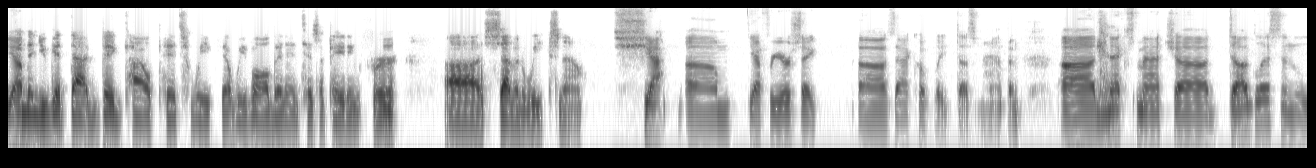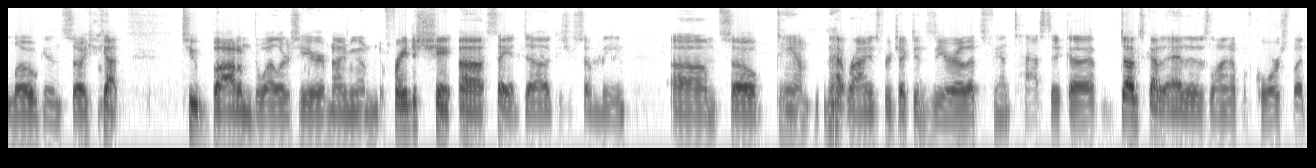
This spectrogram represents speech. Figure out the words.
Yep. and then you get that big Kyle Pitts week that we've all been anticipating for uh, seven weeks now. Yeah. Um, yeah, for your sake, uh, Zach, hopefully it doesn't happen. Uh, next match, uh, Douglas and Logan. So you got two bottom dwellers here. I'm not even I'm afraid to sh- uh, say it, Doug, because you're so mean. Um, so damn, Matt Ryan's projected zero. That's fantastic. Uh, Doug's got to edit his lineup, of course, but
